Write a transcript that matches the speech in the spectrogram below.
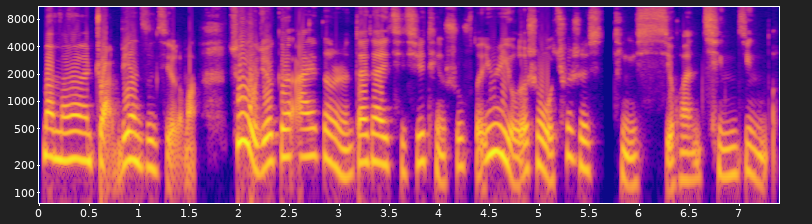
慢慢慢慢转变自己了嘛，所以我觉得跟 I 的人待在一起其实挺舒服的，因为有的时候我确实挺喜欢清静的。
